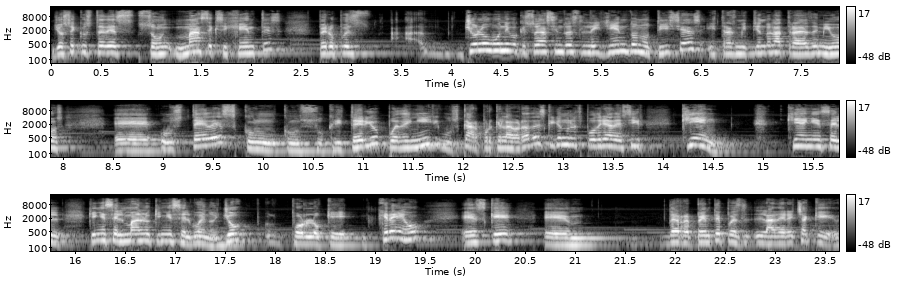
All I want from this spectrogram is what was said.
Yo sé que ustedes son más exigentes, pero pues yo lo único que estoy haciendo es leyendo noticias y transmitiéndola a través de mi voz. Eh, ustedes con, su criterio pueden ir y buscar, porque la verdad es que yo no les podría decir quién, quién es el, quién es el malo, quién es el bueno. Yo, por lo que creo, es que eh, de repente, pues la derecha que,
